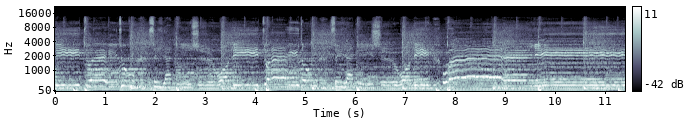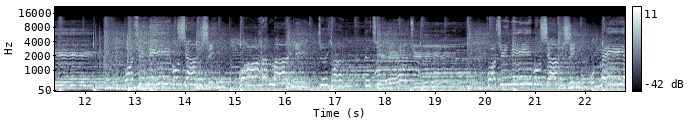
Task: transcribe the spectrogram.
的最初，虽然你是我的最终，虽然你是我的唯一。或许你不相信我很满意这样的结局，或许你不相信我没有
